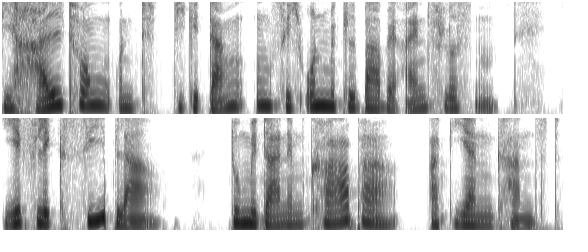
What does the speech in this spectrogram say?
die Haltung und die Gedanken sich unmittelbar beeinflussen. Je flexibler du mit deinem Körper agieren kannst,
